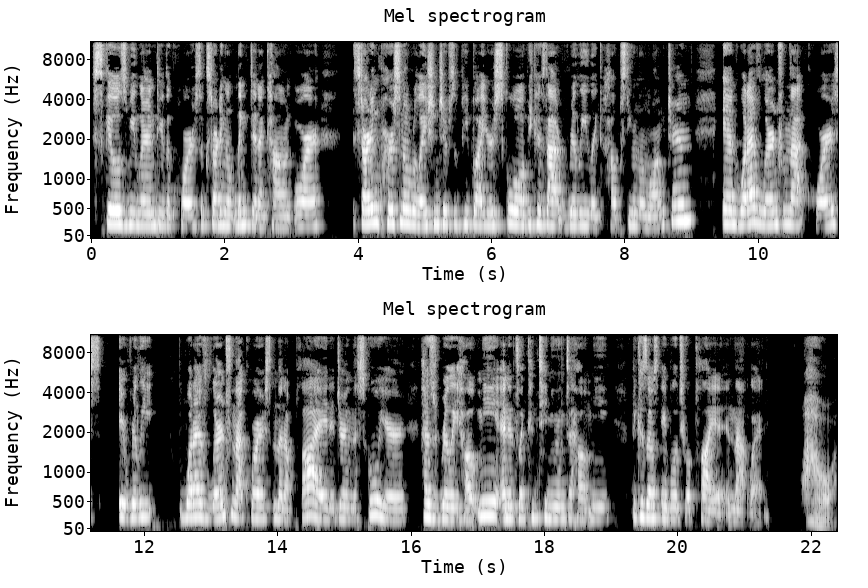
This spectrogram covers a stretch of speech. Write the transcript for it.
skills we learned through the course, like starting a LinkedIn account or starting personal relationships with people at your school because that really like helps you in the long term. And what I've learned from that course, it really what I've learned from that course and then applied during the school year has really helped me and it's like continuing to help me because I was able to apply it in that way. Wow.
